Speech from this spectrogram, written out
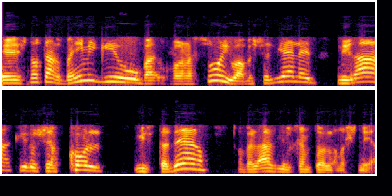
אה, שנות ה-40 הגיעו, הוא כבר נשוי, הוא אבא של ילד, נראה כאילו שהכל מסתדר, אבל אז מלחמת העולם השנייה.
